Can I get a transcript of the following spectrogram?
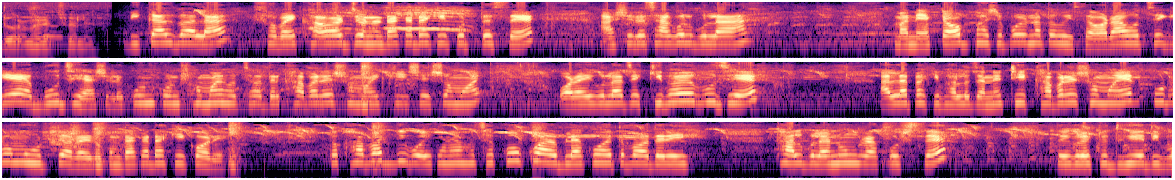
দৌড় মেরে চলে। বিকালবেলা সবাই খাওয়ার জন্য ডাকাডাকি করতেছে। আসলে ছাগলগুলা মানে একটা অভ্যাসে পরিণত হয়েছে ওরা হচ্ছে গিয়ে বুঝে আসলে কোন কোন সময় হচ্ছে ওদের খাবারের সময় কি সে সময়। ওরা এগুলা যে কীভাবে বুঝে আল্লাহ পাখি ভালো জানে? ঠিক খাবারের সময়ের পূর্ব মুহূর্তে ওরা এরকম ডাকাডাকি করে। তো খাবার দিব, এখানে হচ্ছে কোকো আর ব্ল্যাকও হয়তো বা ওদের এই থালগুলা নোংরা করছে। তো এগুলো একটু ধুয়ে দিব।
